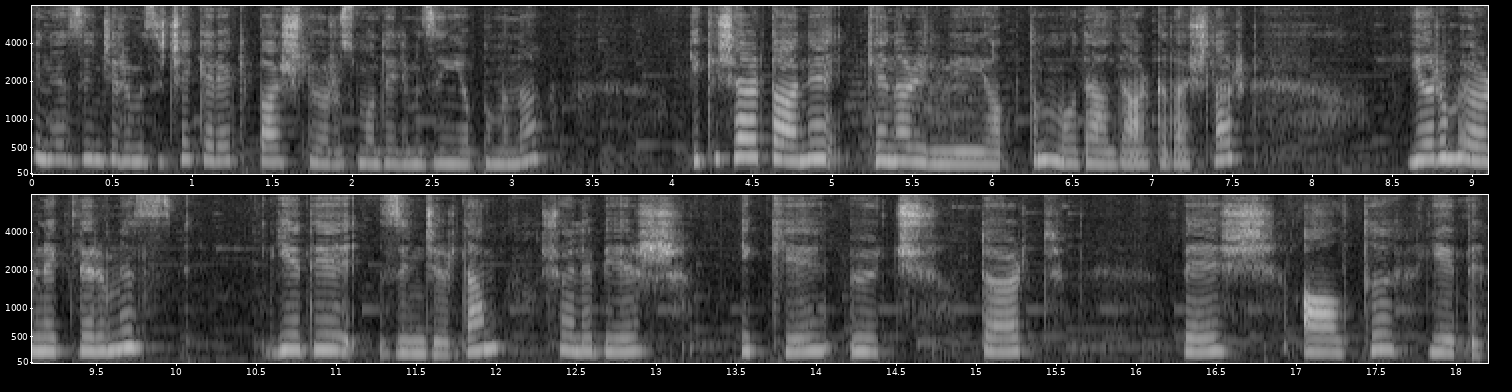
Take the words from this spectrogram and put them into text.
Yine zincirimizi çekerek başlıyoruz modelimizin yapımına. İkişer tane kenar ilmeği yaptım modelde arkadaşlar. Yarım örneklerimiz 7 zincirden şöyle 1 2 3 4 5 6 7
